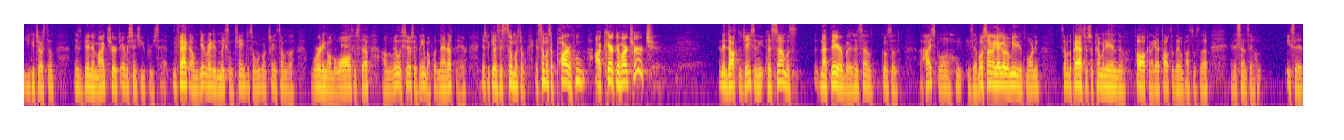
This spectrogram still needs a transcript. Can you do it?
you can trust him, has been in my church ever since you preached that. In fact, I'm getting ready to make some changes, and we're going to change some of the wording on the walls and stuff. I'm really seriously thinking about putting that up there, just because it's so much of it's so much a part of who our character of our church. And then Dr. Jason, his son was not there, but his son goes to high school. He said, "Well, son, I got to go to a meeting this morning. Some of the pastors are coming in to talk, and I got to talk to them about some stuff." And his son said, "He said,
